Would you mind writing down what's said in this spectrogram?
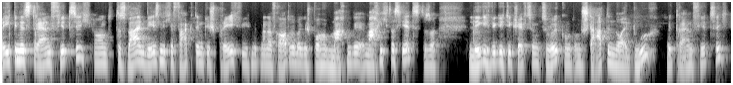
Ich bin jetzt 43 und das war ein wesentlicher Faktor im Gespräch, wie ich mit meiner Frau darüber gesprochen habe, machen wir, mache ich das jetzt? Also lege ich wirklich die Geschäftsführung zurück und, und starte neu durch mit 43.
